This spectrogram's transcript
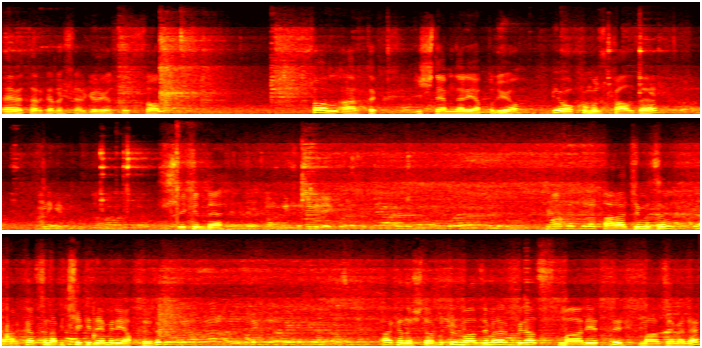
Evet arkadaşlar görüyorsunuz son son artık işlemler yapılıyor. Bir okumuz kaldı. Hani? Şu şekilde aracımızın arkasına bir çeki demiri yaptırdık. Arkadaşlar bu tür malzemeler biraz maliyetli malzemeler.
